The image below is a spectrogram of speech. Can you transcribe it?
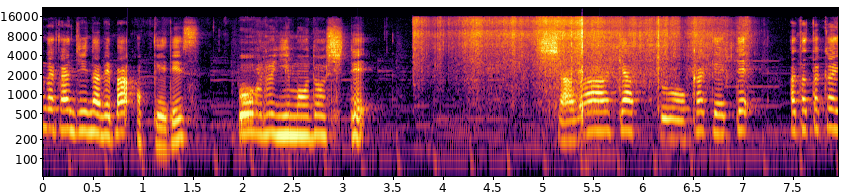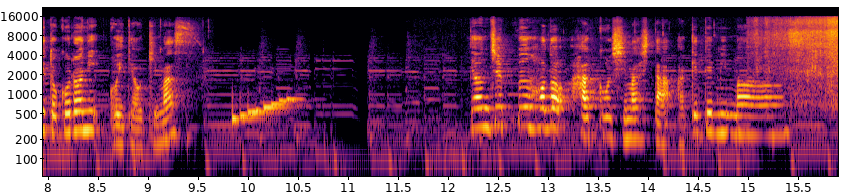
んな感じになれば OK です。ボウルに戻してシャワーキャップをかけて暖かいところに置いておきます。40分ほど発酵しました。開けてみます。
